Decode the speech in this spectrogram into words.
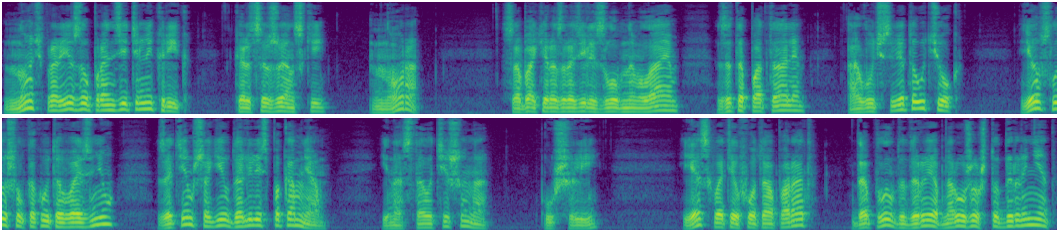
Ночь прорезал пронзительный крик, кажется, женский. «Нора?» Собаки разразились злобным лаем, затопотали, а луч света утек. я услышал какую-то возню, затем шаги удалились по камням, и настала тишина. Ушли. Я схватил фотоаппарат, доплыл до дыры и обнаружил, что дыры нет.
